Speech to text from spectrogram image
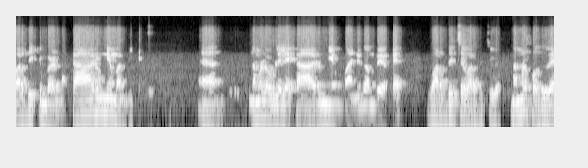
വർദ്ധിക്കുമ്പോഴല്ല കാരുണ്യം വർദ്ധിക്കും. നമ്മുടെ ഉള്ളിലെ കാരുണ്യം അനുകമ്പയൊക്കെ വർദ്ധിച്ച് വർദ്ധിച്ച് വരും. നമ്മൾ പൊതുവെ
